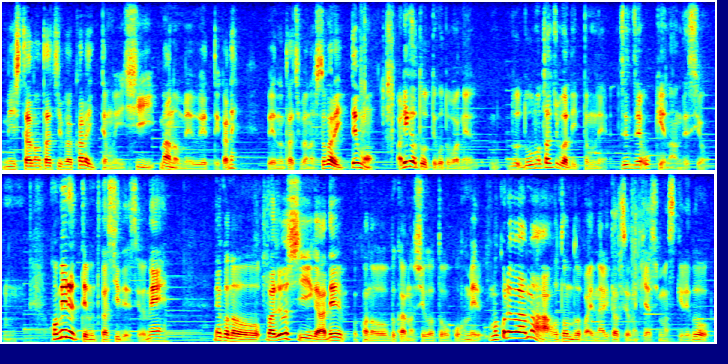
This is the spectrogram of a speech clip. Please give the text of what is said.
目下の立場から言ってもいいし、まあ、あの目上っていうかね、上の立場の人から言っても、ありがとうって言葉はね、どの立場で言ってもね、全然 OK なんですよ。うん褒めるって難しいですよね。でこの、まあ、上司がねこの部下の仕事をこう褒める、まあ、これはまあほとんどの場合成り立つような気がしますけれど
